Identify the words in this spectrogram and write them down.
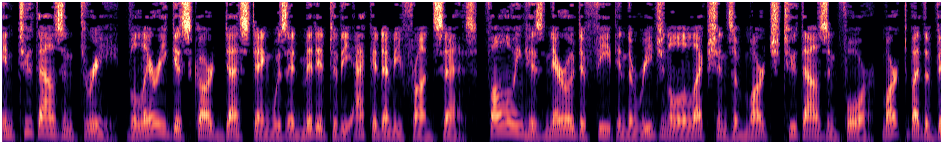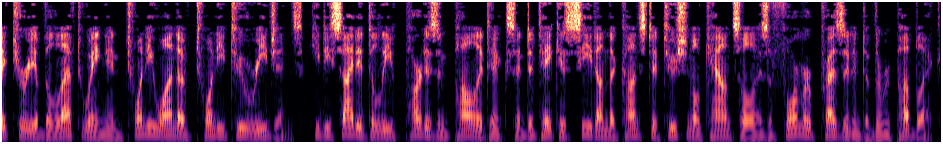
In 2003, Valéry Giscard d'Estaing was admitted to the Académie Française, following his narrow defeat in the regional elections of March 2004, marked by the victory of the left wing in 21 of 22 regions. He decided to leave partisan politics and to take his seat on the Constitutional Council as a former president of the Republic.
